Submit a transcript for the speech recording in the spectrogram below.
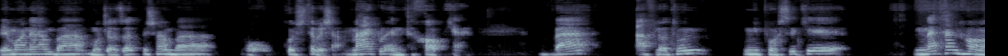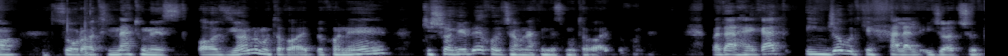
بمانم و مجازات بشم و کشته بشم. مرگ رو انتخاب کرد. و افلاتون می‌پرسه که نه تنها سقراط نتونست قاضیان رو متقاعد بکنه که شاگرده خودش هم نتونست متقاعد بکنه. و در حقیقت اینجا بود که خلل ایجاد شد.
